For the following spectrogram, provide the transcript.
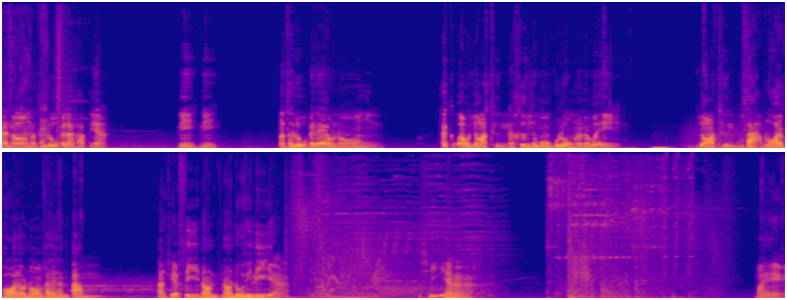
แล้วน้องมันทะลุไปแล้วครับ เนี่ย นี่นี่มันทะลุไปแล้วน้อง ถ้ากูเอายอดถึงอะครึ่งชั่วโมงกูลงแล้วนะเว้ย ยอดถึงกูสามร้อยพอแล้วน้องค่าแรงขั้นต่ำสั่งเคฟซีนอนนอนดูซีรีส์อะเชี่ยแม่ง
